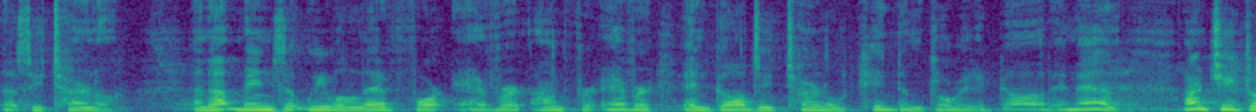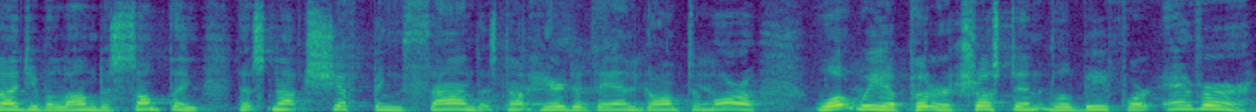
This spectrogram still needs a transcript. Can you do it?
that's eternal. And that means that we will live forever and forever in God's eternal kingdom. Glory to God. Amen. Aren't you glad you belong to something that's not shifting sand, that's not here today and gone tomorrow? What we have put our trust in will be forever.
